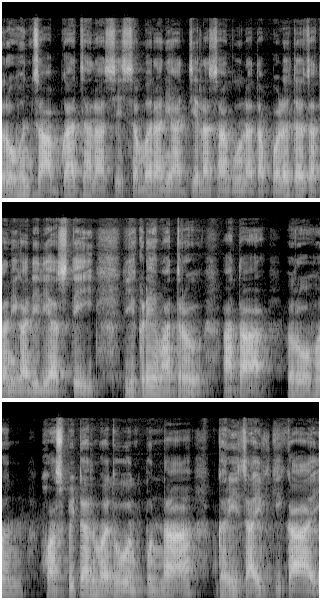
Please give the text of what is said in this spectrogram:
रोहनचा अपघात झाला असे समर आणि आजीला सांगून आता पळतच आता निघालेली असते. इकडे मात्र आता रोहन हॉस्पिटलमधून पुन्हा घरी जाईल की काय?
